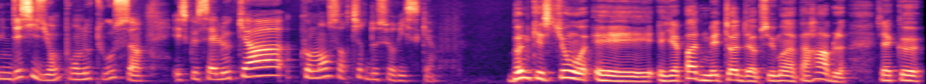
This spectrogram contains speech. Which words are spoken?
une décision pour nous tous. Est-ce que c'est le cas? Comment sortir de ce risque? Bonne question, et il n'y a pas de méthode absolument imparable. C'est-à-dire que,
